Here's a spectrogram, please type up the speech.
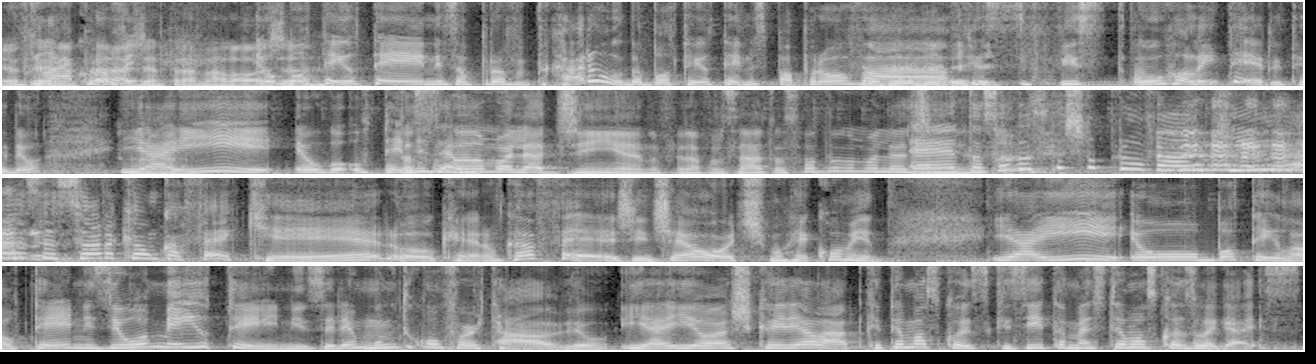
Eu Fui lá, coragem de entrar na loja. Eu botei o tênis, eu provei. Caruda, botei o tênis pra provar, fiz, fiz o rolê inteiro, entendeu? E Ah. aí, eu, o Tô tênis só é dando uma olhadinha. No final, falei assim: ah, tô só dando uma olhadinha. é, tô só dando, deixa eu provar aqui. Ah, a senhora quer um café? Quero, quero um café. Gente, é ótimo, recomendo. E aí, eu botei lá o tênis e eu amei o tênis. Ele é muito confortável. E aí, eu acho que eu iria lá, porque tem umas coisas esquisitas, mas tem umas coisas legais.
